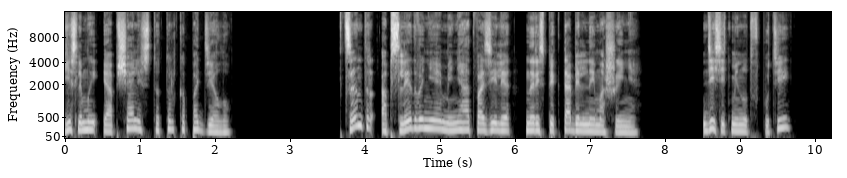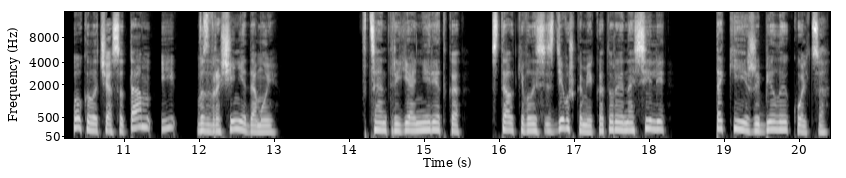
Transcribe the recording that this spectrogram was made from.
Если мы и общались, то только по делу. В центр обследования меня отвозили на респектабельной машине. Десять минут в пути, около часа там и возвращение домой. В центре я нередко сталкивалась с девушками, которые носили такие же белые кольца.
